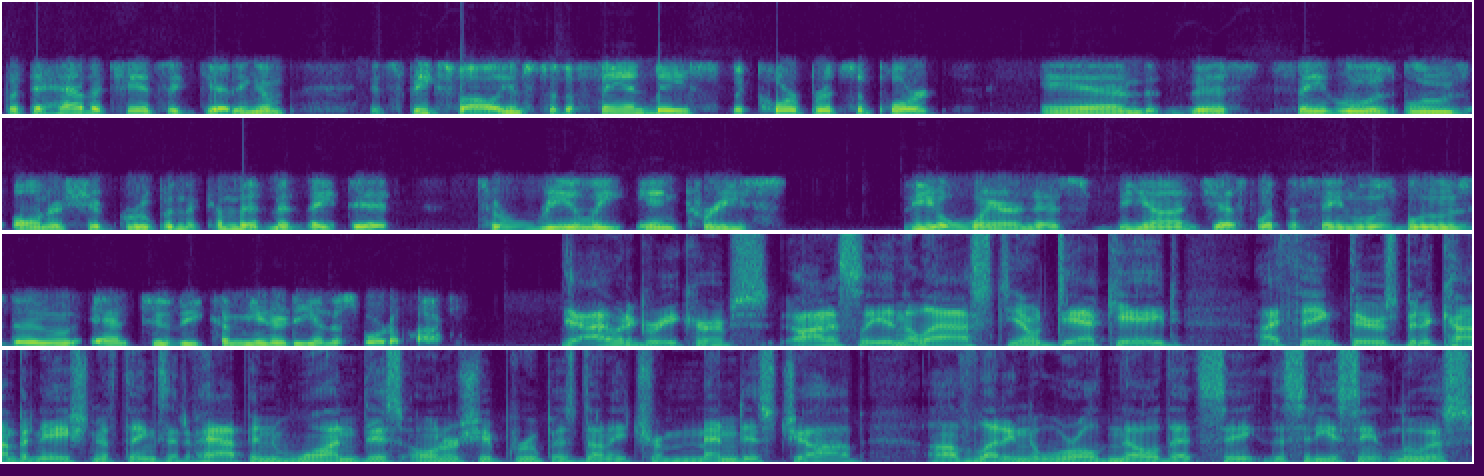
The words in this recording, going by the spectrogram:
but to have a chance at getting them it speaks volumes to the fan base, the corporate support, and this St. Louis Blues ownership group and the commitment they did to really increase the awareness beyond just what the St. Louis Blues do and to the community and the sport of hockey. Yeah, I would agree, Curbs. Honestly, in the last you know decade, I think there's been a combination of things that have happened. One, this ownership group has done a tremendous job of letting the world know that the city of St. Louis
